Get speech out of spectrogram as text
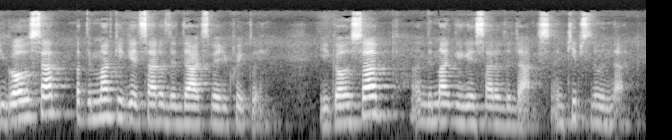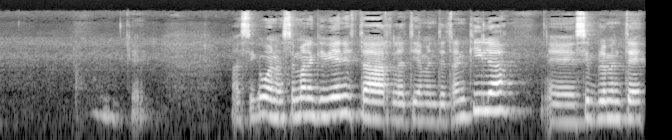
It goes up, but the market gets out of the DAX very quickly. It goes up and the market gets out of the DAX and keeps doing that. Okay. Así que bueno, semana que viene está relativamente tranquila. Eh, simplemente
